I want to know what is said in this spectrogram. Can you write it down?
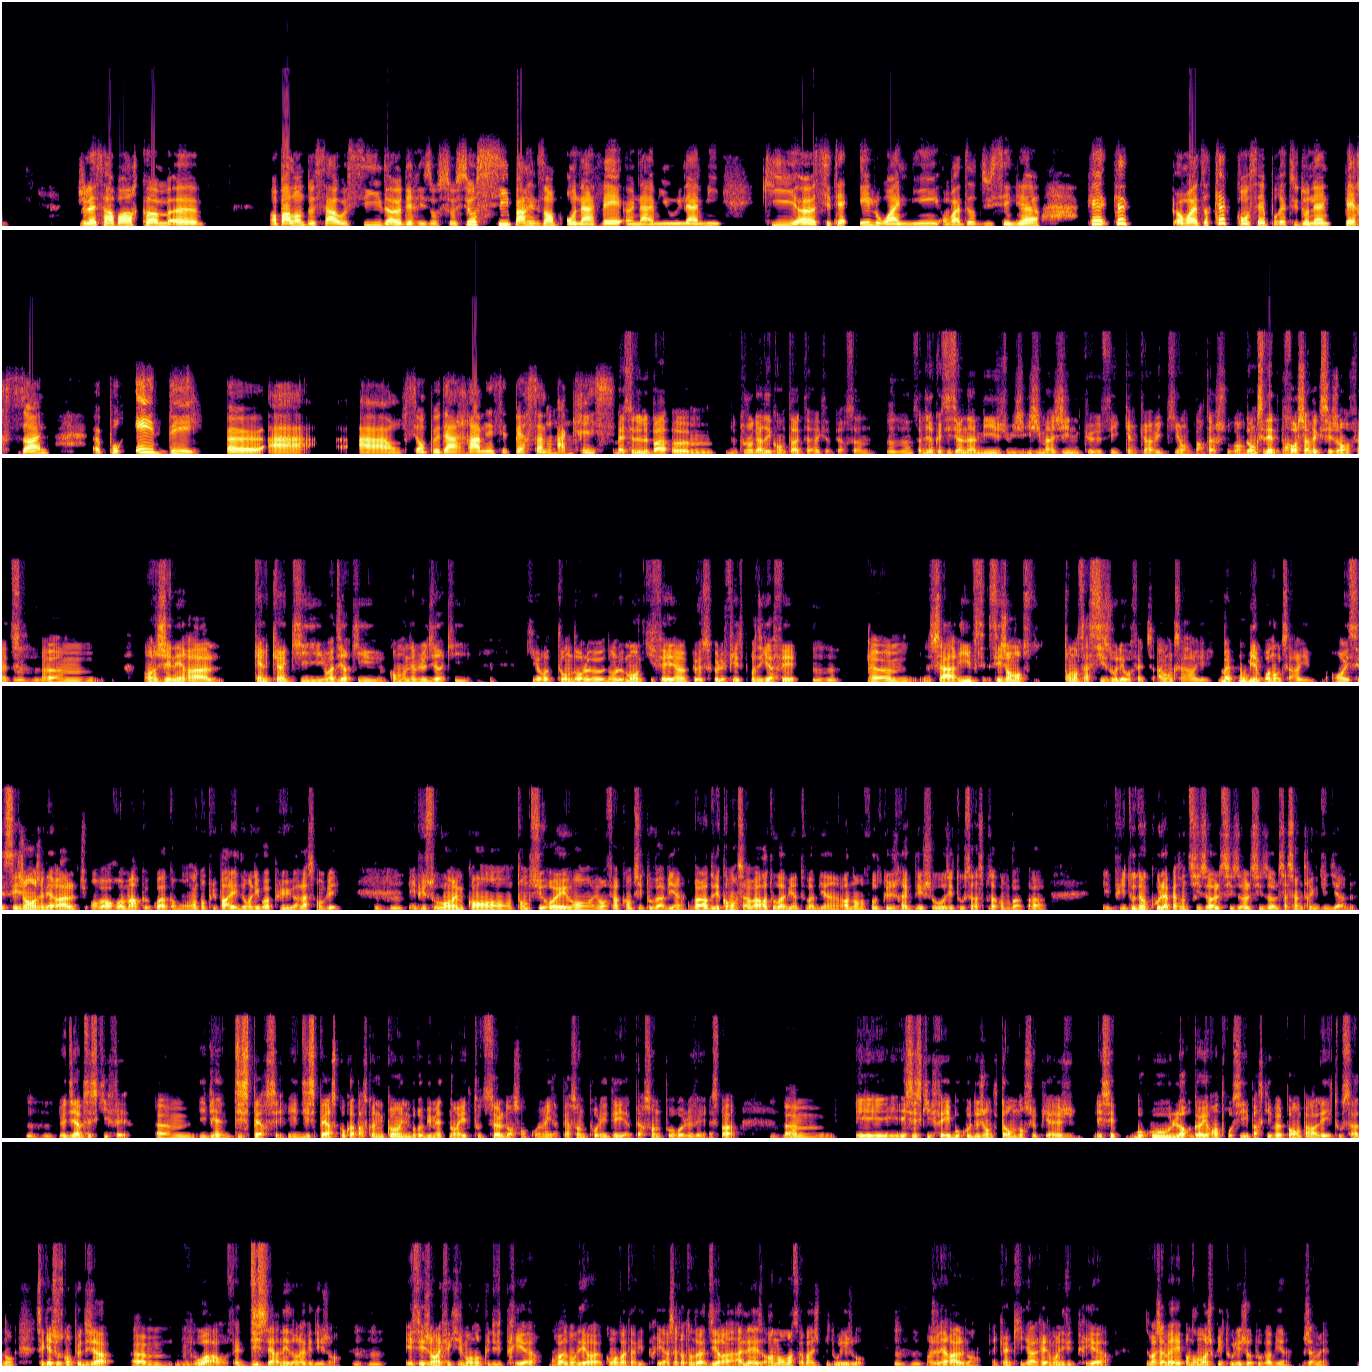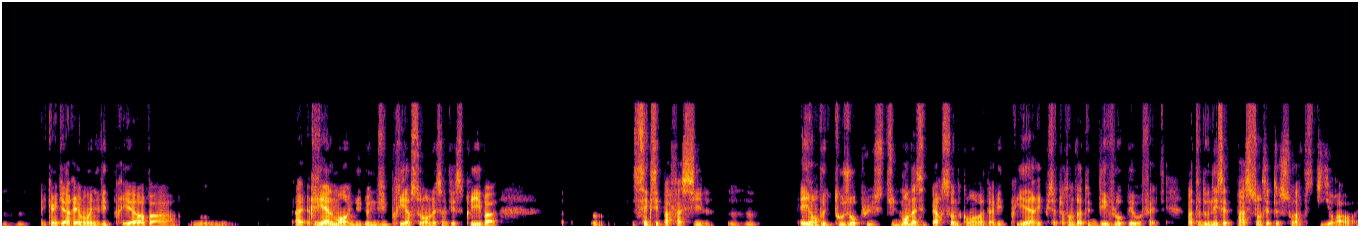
Je voulais savoir comme, heu, en parlant de ça aussi, de des réseaux sociaux, si par exemple on avait un ami ou une amie qui, heu, s'était éloigné, on va dire, du Seigneur, quel quel on va dire, quel conseil pourrais-tu donner à une personne, heu, pour aider, heu, à à si on peut dire, à ramener cette personne à Mhm. Christ? Ben, c'est de ne pas, euh, de toujours garder contact avec cette personne. Mmh Ça veut dire que si c'est un ami, j'imagine que c'est quelqu'un avec qui on partage souvent. Donc, c'est d'être proche avec ces gens, en fait. Mmh Euh, en général, quelqu'un qui, on va dire, qui, comme on aime le dire, qui, qui retourne dans le, dans le monde, qui fait un peu ce que le fils prodigue a fait, Mmh euh, ça arrive, ces gens ont tendance à s'isoler, au fait, avant que ça arrive. Bah, ou bien pendant que ça arrive. Et c'est ces gens, en général, tu- on remarque quoi, quand on n'entend plus parler d'eux, on les voit plus à l'assemblée. Mmh Et puis souvent, même quand on tombe sur eux, ils vont, ils vont faire comme si tout va bien. On va leur dire comment ça va. Oh, tout va bien, tout va bien. Oh non, faut que je règle des choses et tout ça. C'est pour ça qu'on me voit pas. Et puis tout d'un coup, la personne s'isole, s'isole, s'isole. Ça, c'est un truc du diable. Mmh Le diable, c'est ce qu'il fait. Euh, il vient disperser. Il disperse. Pourquoi? Parce que quand une brebis maintenant est toute seule dans son coin, il y a personne pour l'aider, il y a personne pour relever, n'est-ce pas? Mmh euh, et, et c'est ce qu'il fait. Beaucoup de gens tombent dans ce piège. Et c'est beaucoup l'orgueil rentre aussi parce qu'ils veulent pas en parler et tout ça. Donc c'est quelque chose qu'on peut déjà euh, voir, en fait, discerner dans la vie des gens. Mmh Et ces gens, effectivement, n'ont plus de vie de prière. On va demander comment va ta vie de prière? Cette personne va dire à, à l'aise, oh non, moi ça va, je prie tous les jours. Mmh En général, non. Quelqu'un qui a réellement une vie de prière ne va jamais répondre, moi je prie tous les jours, tout va bien. Jamais. Mmh Quelqu'un qui a réellement une vie de prière va euh, réellement une, une vie de prière selon le Saint-Esprit va sait que c'est pas facile Mmh et on veut toujours plus. Tu demandes à cette personne comment va ta vie de prière et puis cette personne va te développer au fait, va te donner cette passion, cette soif, tu diras oh,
